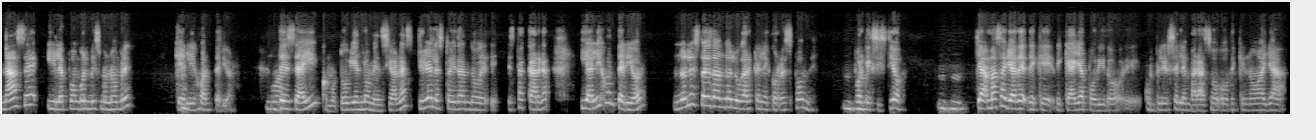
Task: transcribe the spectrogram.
nace y le pongo el mismo nombre que el hijo anterior. Desde ahí, como tú bien lo mencionas, yo ya le estoy dando eh, esta carga y al hijo anterior no le estoy dando el lugar que le corresponde, porque existió. Ya más allá de, que, de que, haya podido eh, cumplirse el embarazo o de que no haya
